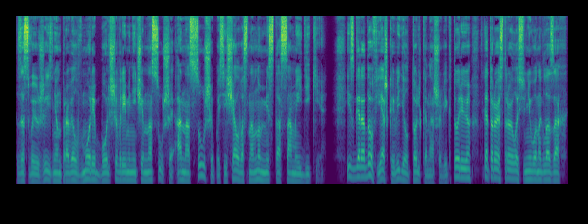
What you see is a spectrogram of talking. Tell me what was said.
За свою жизнь он провел в море больше времени, чем на суше, а на суше посещал в основном места самые дикие. Из городов Яшка видел только нашу Викторию, которая строилась у него на глазах,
